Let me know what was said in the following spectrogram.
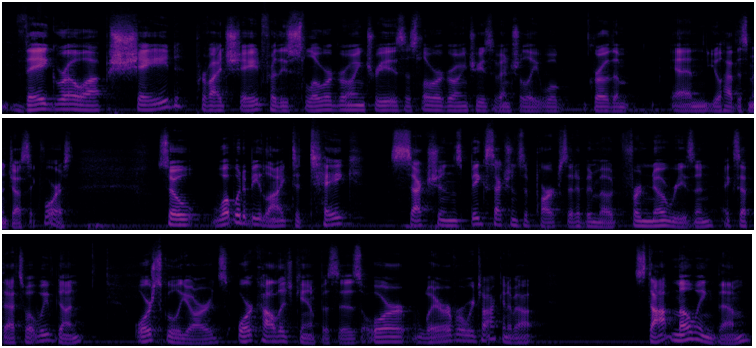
they grow up, shade provide shade for these slower growing trees. The slower growing trees eventually will grow them, and you'll have this majestic forest. So, what would it be like to take sections, big sections of parks that have been mowed for no reason, except that's what we've done, or schoolyards, or college campuses, or wherever we're talking about? Stop mowing them,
